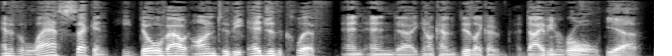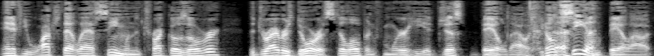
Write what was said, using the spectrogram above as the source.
and at the last second he dove out onto the edge of the cliff and, and, uh, you know, kind of did like a, a diving roll. Yeah. And if you watch that last scene, when the truck goes over, the driver's door is still open from where he had just bailed out. You don't see him bail out.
